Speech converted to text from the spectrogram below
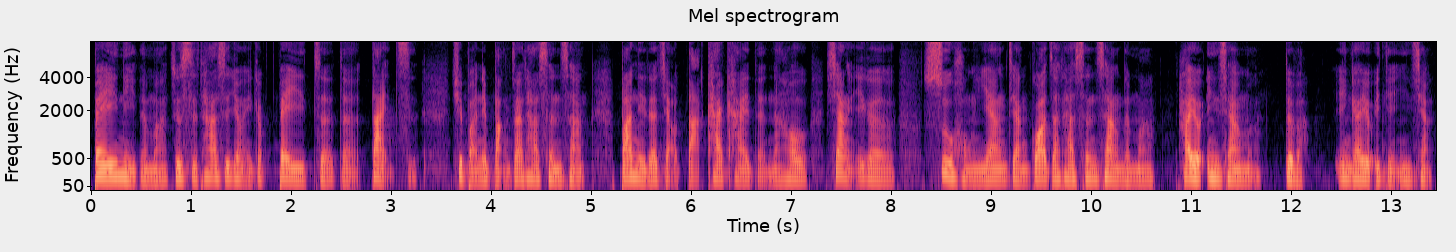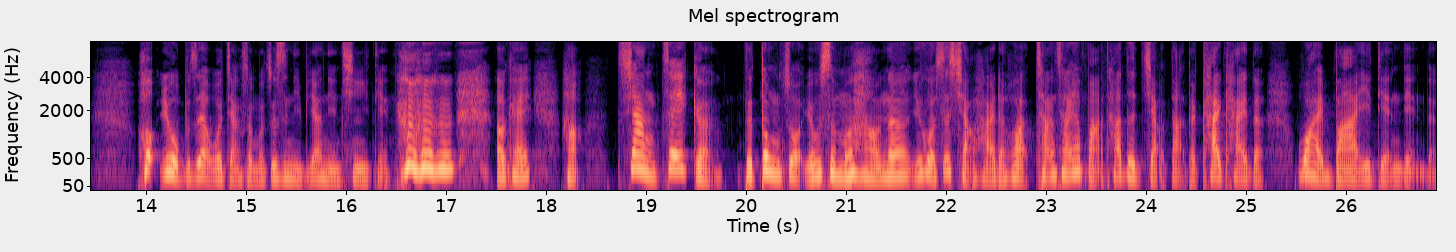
背你的嘛，就是他是用一个背着的袋子去把你绑在他身上，把你的脚打开开的，然后像一个树红一样这样挂在他身上的吗？还有印象吗？对吧？应该有一点印象。后，因为我不知道我讲什么，就是你比较年轻一点。OK，好，像这个。的动作有什么好呢？如果是小孩的话，常常要把他的脚打得开开的，外八一点点的，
